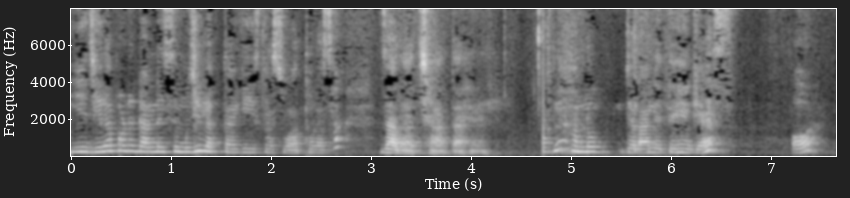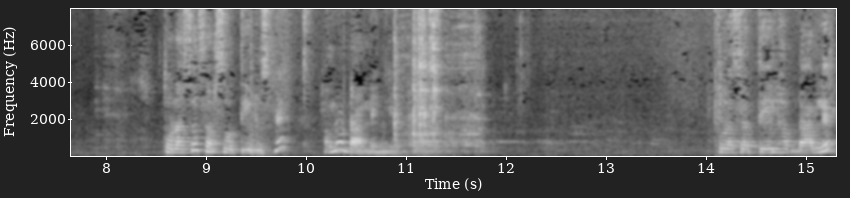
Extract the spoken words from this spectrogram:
ये जीरा पाउडर डालने से मुझे लगता है कि इसका स्वाद थोड़ा सा ज़्यादा अच्छा आता है। में हम लोग जला लेते हैं गैस और थोड़ा सा सरसों तेल उसमें हम लोग डाल लेंगे थोड़ा सा तेल हम डाल लें।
